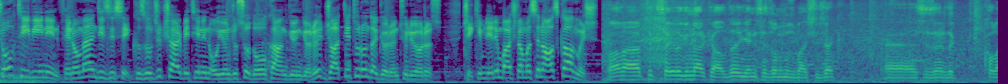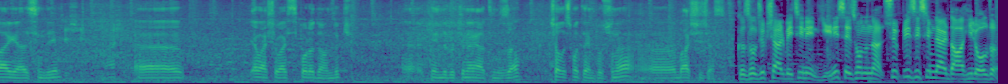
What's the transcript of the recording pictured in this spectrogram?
Show TV'nin fenomen dizisi Kızılcık Şerbeti'nin oyuncusu Doğukan Güngör'ü cadde turunda görüntülüyoruz. Çekimlerin başlamasına az kalmış. Valla artık sayılı günler kaldı. Yeni sezonumuz başlayacak. Ee, sizlere de kolay gelsin diyeyim. Ee, yavaş yavaş spora döndük. Ee, kendi rutin hayatımıza, çalışma temposuna e, başlayacağız. Kızılcık Şerbeti'nin yeni sezonuna sürpriz isimler dahil oldu.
